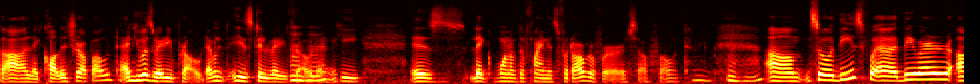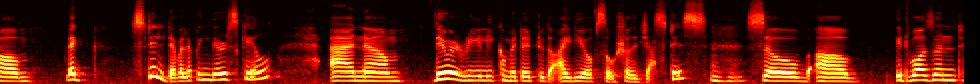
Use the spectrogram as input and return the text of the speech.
uh, like college dropout, and he was very proud. I mean, he's still very proud, Mm-hmm. and he is like one of the finest photographers of our time. Mm-hmm. Um, so these uh, they were um, like still developing their skill, and. Um, they were really committed to the idea of social justice. Mm-hmm. So uh, it wasn't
